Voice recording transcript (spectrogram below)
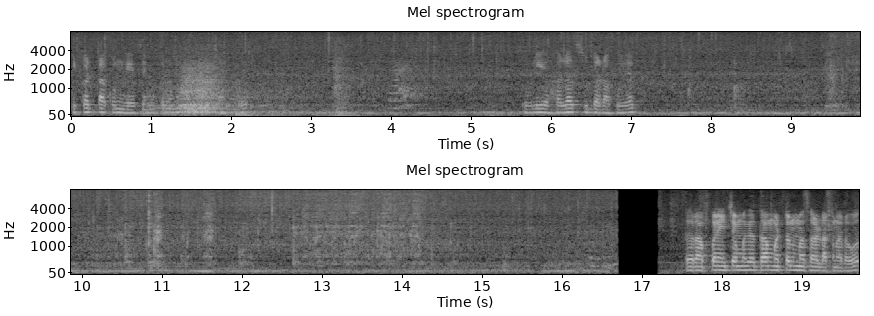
तिखट टाकून घ्यायचं आहे मित्रांनो थोडी हळद सुद्धा टाकूयात. तर आपण याच्यामध्ये आता मटन मसाला टाकणार आहोत.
